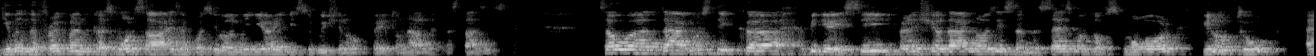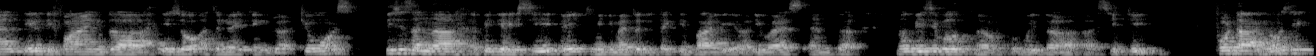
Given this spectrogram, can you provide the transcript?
given the fragment, uh, small size and possible miliary distribution of peritoneal metastasis. So uh, diagnostic uh, PDAC, differential diagnosis and assessment of small below two and ill-defined uh, iso-attenuating uh, tumors. This is an uh, PDAC 8 millimeter detected by EUS uh, and uh, non-visible with CT. For diagnostic,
